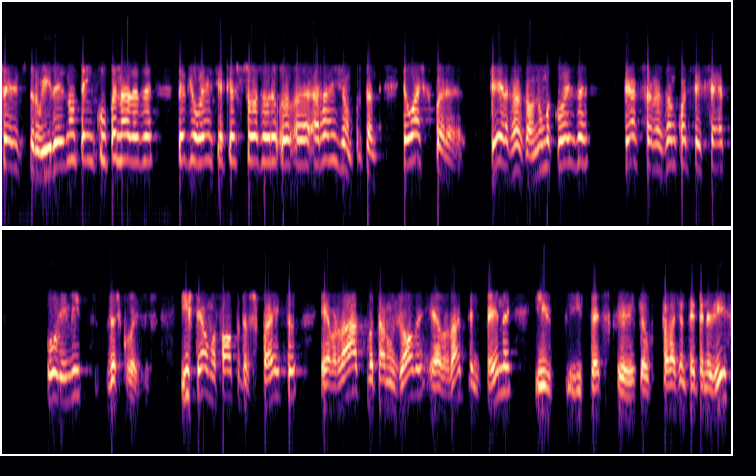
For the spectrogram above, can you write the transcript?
serem destruídas não têm culpa nada da, da violência que as pessoas arranjam. Portanto, eu acho que para ter razão numa coisa, perde-se a razão quando se excede o limite das coisas. Isto é uma falta de respeito. É verdade mataram um jovem, é verdade, tenho pena e, e penso que, que, toda a gente tem pena disso,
